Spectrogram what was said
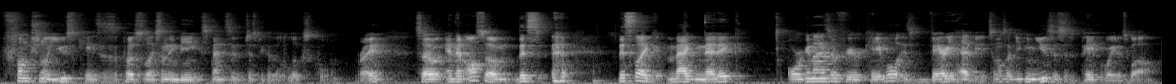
functional use cases as opposed to like something being expensive just because it looks cool, right? So and then also this this like magnetic organizer for your cable is very heavy. It's almost like you can use this as a paperweight as well.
